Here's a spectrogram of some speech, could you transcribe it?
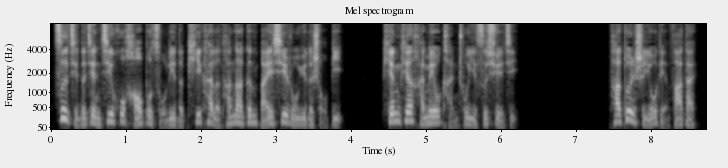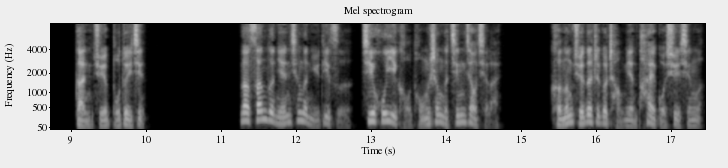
自己的剑几乎毫不阻力的劈开了他那根白皙如玉的手臂，偏偏还没有砍出一丝血迹。他顿时有点发呆，感觉不对劲。那三个年轻的女弟子几乎异口同声的惊叫起来，可能觉得这个场面太过血腥了。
